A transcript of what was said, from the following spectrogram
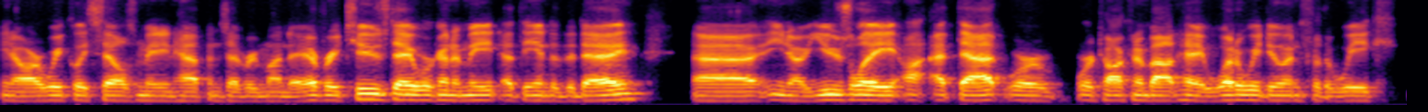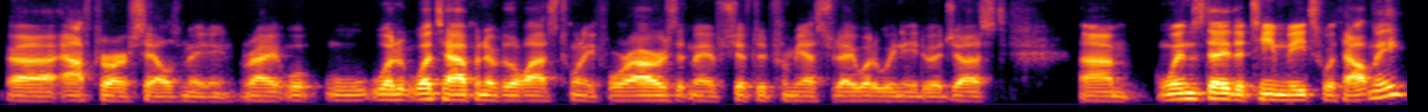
you know, our weekly sales meeting happens every Monday. Every Tuesday, we're going to meet at the end of the day. Uh, you know, usually uh, at that we're we're talking about, hey, what are we doing for the week uh, after our sales meeting, right? What, what what's happened over the last 24 hours that may have shifted from yesterday? What do we need to adjust? Um, Wednesday, the team meets without me.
